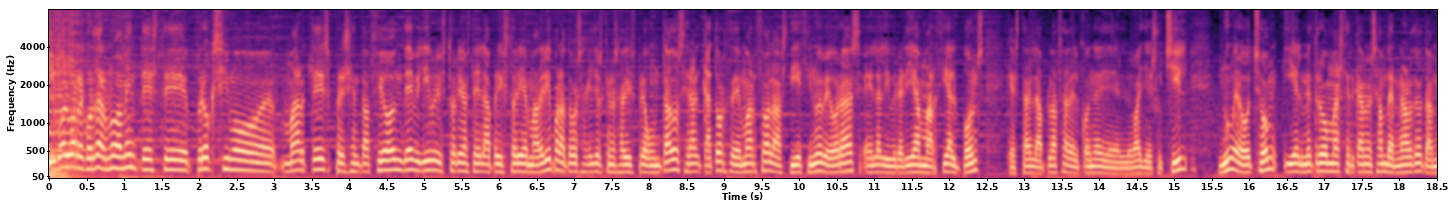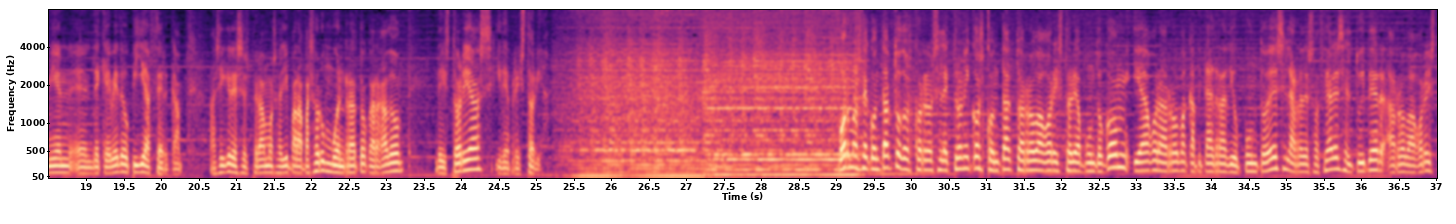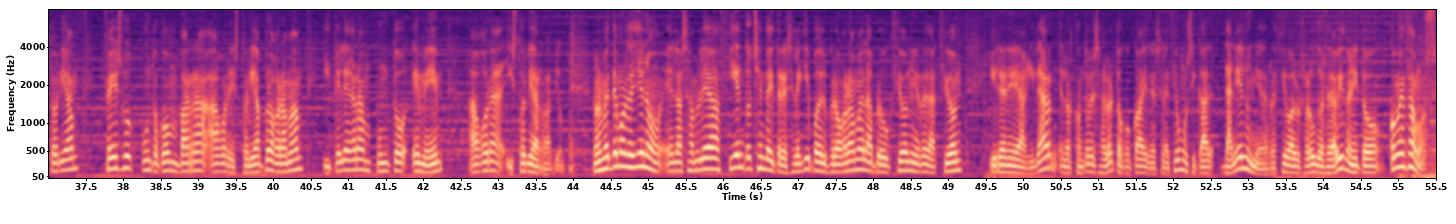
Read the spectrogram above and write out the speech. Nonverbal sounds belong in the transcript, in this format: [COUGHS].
Y vuelvo a recordar nuevamente este próximo eh, martes presentación de mi libro Historias de la Prehistoria en Madrid. Para todos aquellos que nos habéis preguntado, será el 14 de marzo a las 19 horas en la librería Marcial Pons, que está en la Plaza del Conde del Valle de Suchil, número 8, y el metro más cercano es San Bernardo, también el de Quevedo pilla cerca. Así que les esperamos allí para pasar un buen rato cargado de historias y de prehistoria. Formas de contacto, dos correos electrónicos, contacto arroba agorahistoria.com y agora arroba capitalradio.es, en las redes sociales, el Twitter arroba agorahistoria, facebook.com barra agorahistoria programa y telegram.me Agora Historia Radio. Nos metemos de lleno en la Asamblea 183, el equipo del programa, la producción y redacción Irene Aguilar, en los controles Alberto Coca y de selección musical Daniel Núñez. Reciba los saludos de David Benito. Comenzamos.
